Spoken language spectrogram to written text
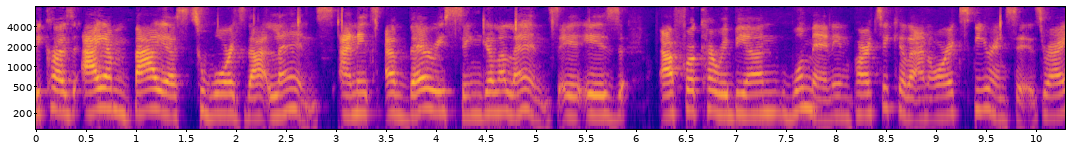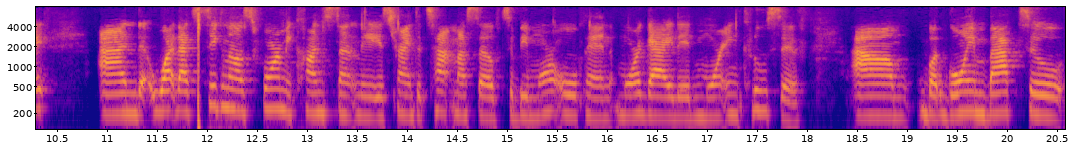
because I am biased towards that lens. And it's a very singular lens. It is Afro Caribbean women in particular and our experiences, right? And what that signals for me constantly is trying to tap myself to be more open, more guided, more inclusive. Um, but going back to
